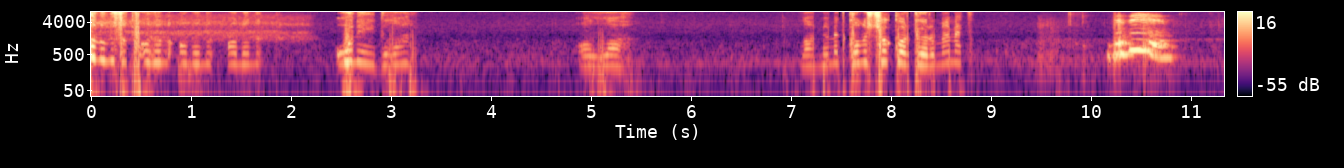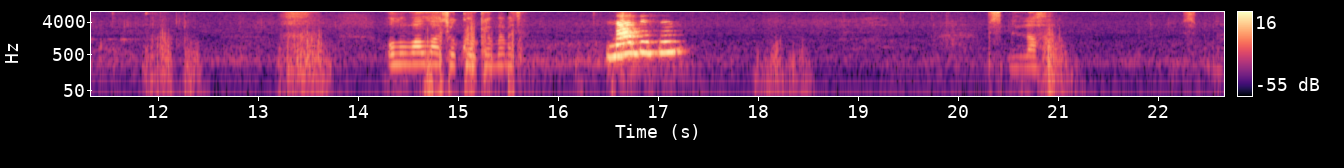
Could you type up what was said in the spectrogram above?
Ananı satayım ananı ananı ananı. O neydi lan? Allah. Lan Mehmet konuş çok korkuyorum Mehmet. Bebeğim. Oğlum vallahi çok korkuyorum Mehmet. Neredesin? Bismillah. Bismillah.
